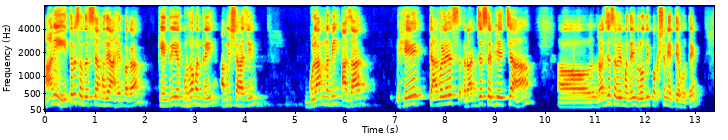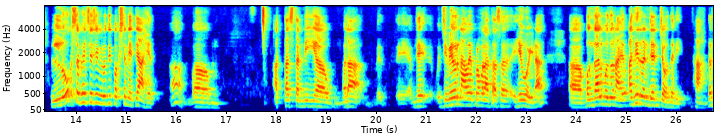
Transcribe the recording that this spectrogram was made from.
आणि इतर सदस्यामध्ये आहेत बघा केंद्रीय गृहमंत्री अमित शहाजी गुलाम नबी आझाद. हे त्यावेळेस राज्यसभेच्या राज्यसभेमध्ये विरोधी पक्ष नेते होते. लोकसभेचे जे विरोधी पक्ष नेते आहेत आत्ताच त्यांनी मला म्हणजे जिभेवर नाव आहे पण मला आता असं हे होईना. बंगालमधून आहे अधीर रंजन चौधरी. हा तर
